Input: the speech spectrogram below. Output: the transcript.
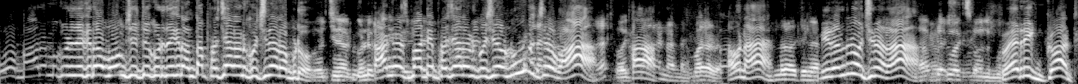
ఓ మారమ్మ గుడి దగ్గర ఓం శక్తి గుడి దగ్గర అంతా ప్రచారానికి వచ్చినారు అప్పుడు? గుండె కాంగ్రెస్ పార్టీ ప్రచారానికి వచ్చినావు నువ్వు వచ్చినావా? అవునా? మీరందరూ వచ్చినారా? Very good.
